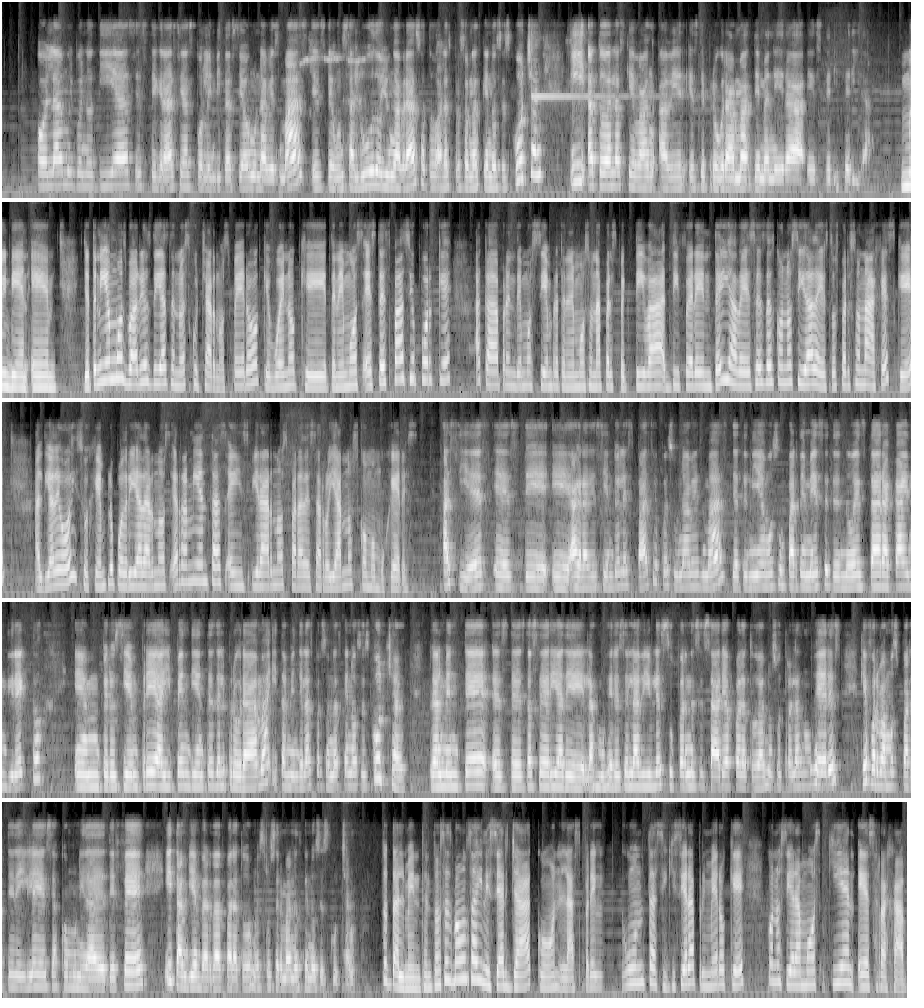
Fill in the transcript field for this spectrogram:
Hola, muy buenos días. Este, gracias por la invitación una vez más. Este, un saludo y un abrazo a todas las personas que nos escuchan y a todas las que van a ver este programa de manera este, diferida. Muy bien, em, ya teníamos varios días de no escucharnos, pero qué bueno que tenemos este espacio porque acá aprendemos siempre, tenemos una perspectiva diferente y a veces desconocida de estos personajes que al día de hoy su ejemplo podría darnos herramientas e inspirarnos para desarrollarnos como mujeres. Así es, este, eh, agradeciendo el espacio, pues una vez más, ya teníamos un par de meses de no estar acá en directo, em, pero siempre ahí pendientes del programa y también de las personas que nos escuchan. Realmente este, esta serie de las mujeres en la Biblia es súper necesaria para todas nosotras las mujeres que formamos parte de iglesias, comunidades de fe y también, ¿verdad?, para todos nuestros hermanos que nos escuchan. Totalmente. Entonces vamos a iniciar ya con las preguntas y quisiera primero que conociéramos quién es Rahab.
